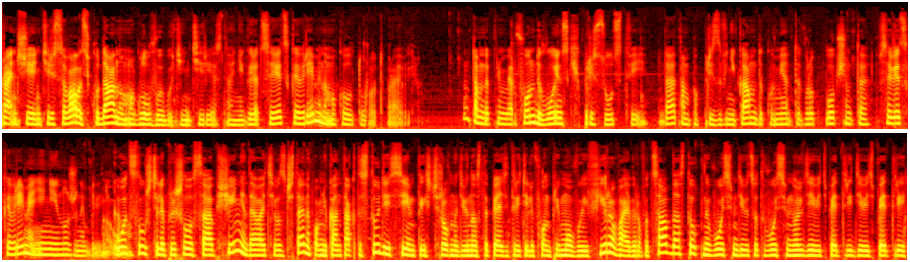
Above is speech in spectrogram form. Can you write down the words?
раньше я интересовалась, куда оно могло выбыть, интересно. Они говорят, в советское время на макулатуру отправили. Ну, там, например, фонды воинских присутствий, да, там по призывникам документы. В общем-то, в советское время они не нужны были никому. От слушателя пришло сообщение, давайте его зачитаю. Напомню, контакты студии 7000, ровно 95 и 3 телефон прямого эфира, Вайбер, WhatsApp доступны 8 908 09 53953.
